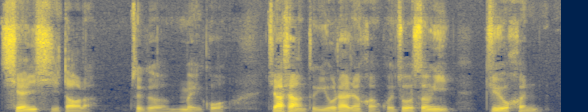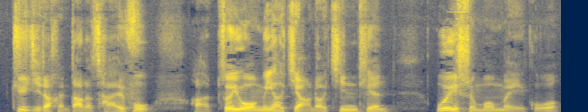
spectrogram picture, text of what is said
迁徙到了这个美国。加上这个犹太人很会做生意，具有很聚集了很大的财富啊，所以我们要讲到今天，为什么美国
